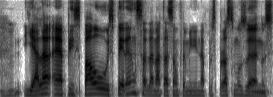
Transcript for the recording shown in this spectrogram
Uhum. E ela é a principal esperança da natação feminina para os próximos anos.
